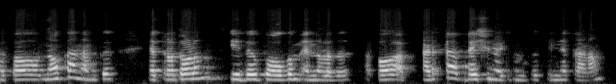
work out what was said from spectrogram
അപ്പോ നോക്കാം നമുക്ക് എത്രത്തോളം ഇത് പോകും എന്നുള്ളത്. അപ്പോൾ അടുത്ത അപ്ഡേഷനായിട്ട് നമുക്ക് പിന്നെ കാണാം.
